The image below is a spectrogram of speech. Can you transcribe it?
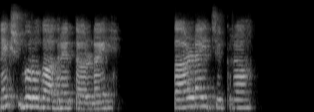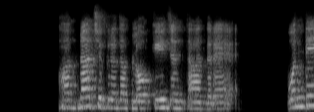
ನೆಕ್ಸ್ಟ್ ಬರೋದಾದ್ರೆ ಥರ್ಡ್ ಐ ಥರ್ಡ್ ಐ ಚಕ್ರ ಭಗ್ನ ಚಕ್ರದ ಬ್ಲಾಕೇಜ್ ಅಂತ ಅಂದ್ರೆ ಒಂದೇ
